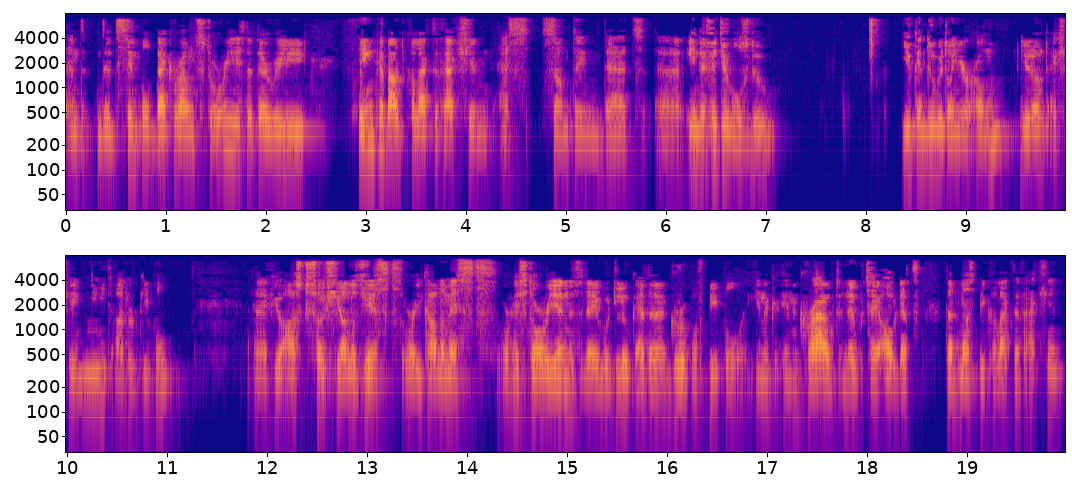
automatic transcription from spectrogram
and the simple background story is that they really think about collective action as something that uh, individuals do, you can do it on your own. You don't actually need other people. Uh, if you ask sociologists or economists or historians, they would look at a group of people in a, in a crowd and they would say, oh, that, that must be collective action.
